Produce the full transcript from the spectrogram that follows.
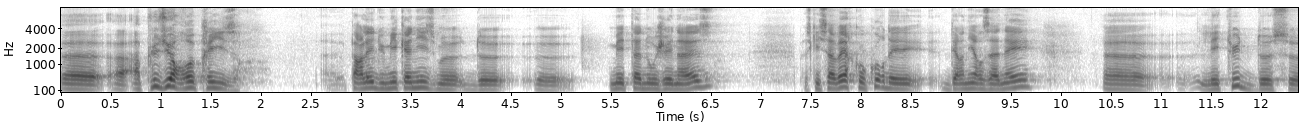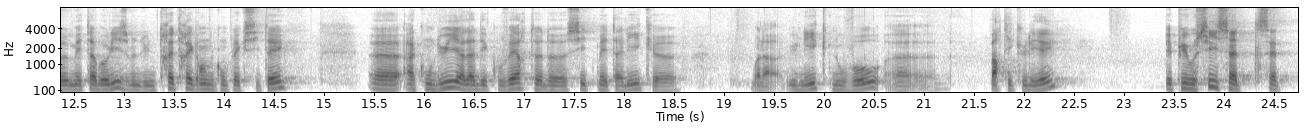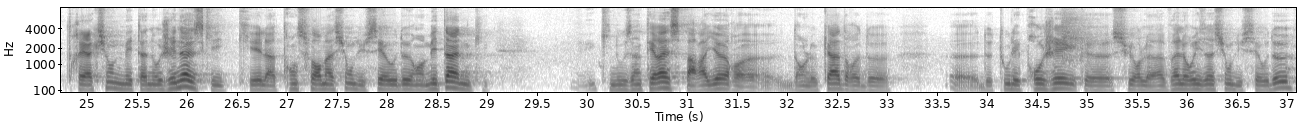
à plusieurs reprises, parler du mécanisme de euh, méthanogénèse, parce qu'il s'avère qu'au cours des dernières années, euh, l'étude de ce métabolisme d'une très très grande complexité euh, a conduit à la découverte de sites métalliques voilà, uniques, nouveaux, particuliers. Et puis aussi cette, réaction de méthanogénèse, qui, est la transformation du CO2 en méthane, qui, nous intéresse par ailleurs euh, dans le cadre de, euh, tous les projets sur la valorisation du CO2,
